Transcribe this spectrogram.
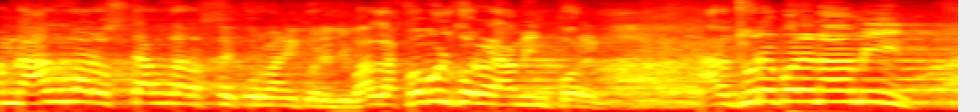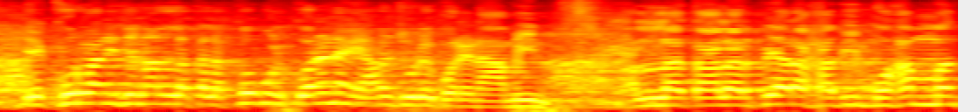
আমরা আল্লাহর রস্তে আল্লাহর রস্তে কোরবানি করে দিব। আল্লাহ কবুল করুন, আমিন করেন। আর জোরে পড়ে না আমিন। এ কোরবানি যেন আল্লাহ তাআলা কবুল করে নাই আর জোরে পড়ে না আমিন। আল্লাহ তাআলার পেয়ারা হাবিব মোহাম্মদ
